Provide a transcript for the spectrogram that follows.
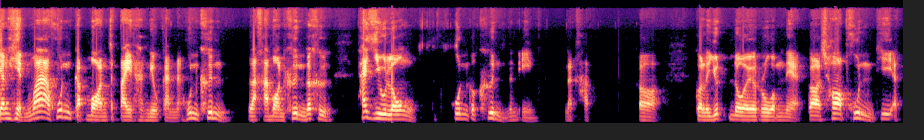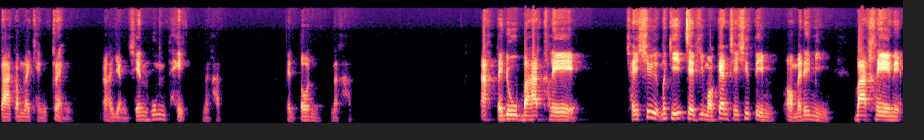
ยังเห็นว่าหุ้นกับบอลจะไปทางเดียวกันนะหุ้นขึ้น ราคาบอลขึ้นก็คือ ถ้ายิวลง หุ้นก็ขึ้นนั่นเองนะครับ ก็กลยุทธ์โดยรวมเนี่ยก็ชอบหุ้นที่อัตรากำไรแข็งแกร่งอ่าอย่างเช่นหุ้นเทคนะครับ เป็นต้นนะครับอะไปดูบาร์เคลใช้ชื่อเมื่อกี้ JP Morgan ใช้ชื่อทีมอ๋อไม่ได้มีบาร์เคลเนี่ย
